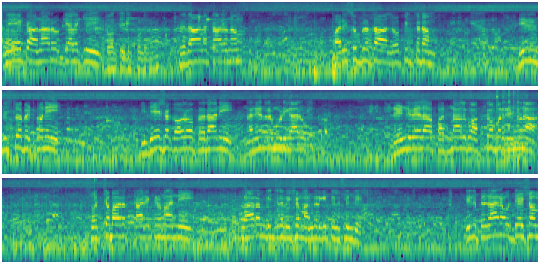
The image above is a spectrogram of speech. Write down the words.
అనేక అనారోగ్యాలకి ప్రధాన కారణం పరిశుభ్రత లోపించడం. దీనిని దృష్టిలో పెట్టుకొని ఈ దేశ గౌరవ ప్రధాని నరేంద్ర మోడీ గారు రెండు వేల పద్నాలుగు అక్టోబర్ రెండున స్వచ్ఛ భారత్ కార్యక్రమాన్ని ప్రారంభించిన విషయం అందరికీ తెలిసిందే. దీని ప్రధాన ఉద్దేశం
